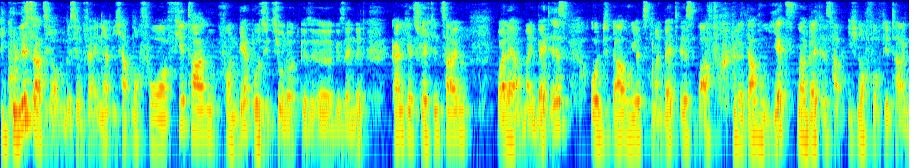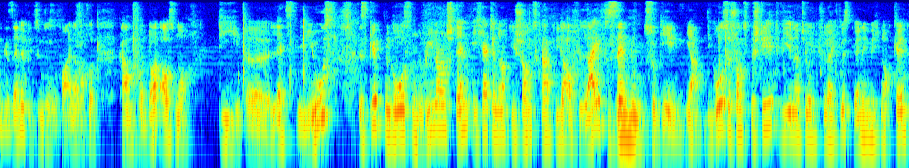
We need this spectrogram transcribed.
die Kulisse hat sich auch ein bisschen verändert. Ich habe noch vor vier Tagen von der Position dort ges äh, gesendet. Kann ich jetzt schlechthin zeigen, weil er mein Bett ist. Und da, wo jetzt mein Bett ist, war da, wo jetzt mein Bett ist, habe ich noch vor vier Tagen gesendet, beziehungsweise vor einer Woche kamen von dort aus noch die äh, letzten News. Es gibt einen großen Relaunch, denn ich hätte noch die Chance gehabt, wieder auf Live-Sendung zu gehen. Ja, die große Chance besteht, wie ihr natürlich vielleicht wisst, wenn ihr mich noch kennt,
